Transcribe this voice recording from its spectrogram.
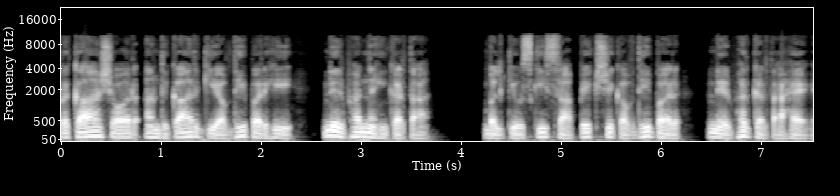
प्रकाश और अंधकार की अवधि पर ही निर्भर नहीं करता, बल्कि उसकी सापेक्षिक अवधि पर निर्भर करता है।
